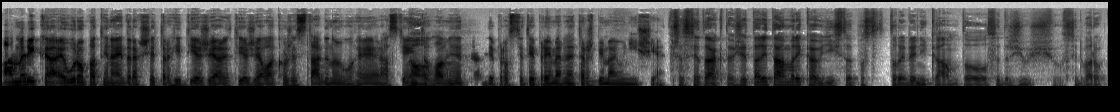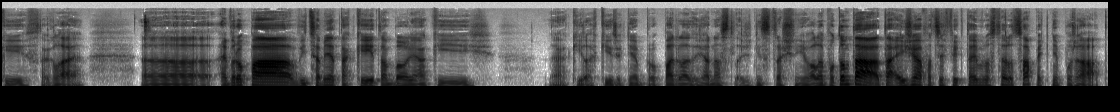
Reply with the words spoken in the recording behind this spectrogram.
Amerika a Európa, tie najdrahšie trhy tiež, tiež ale akože stagnujú, hej, rastie no. to hlavne tam, kde prostě ty priemerné tržby mají nižší. Přesně tak, takže tady ta Amerika, vidíš, to, prostě, to nejde nikam, to se drží už asi dva roky takhle. Uh, Evropa víceméně taky, tam byl nějaký nějaký lehký, řekněme, propad, ale žádná, nic strašného. Ale potom ta, ta Asia a Pacific, ta jim roste docela pěkně pořád.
